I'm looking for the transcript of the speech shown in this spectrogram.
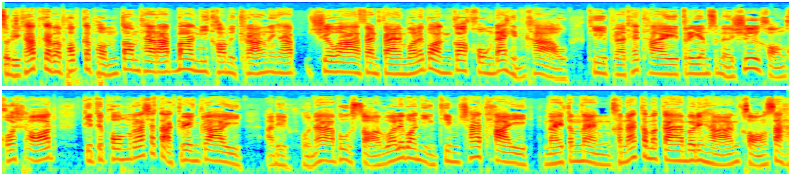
สวัสดีครับกลับมาพบกับผมต้อมธารัตบ้านมีคอมอีกครั้งนะครับ เชื่อว่าแฟนๆวอลเลย์บอลก็คงได้เห็นข่าว ที่ประเทศไทยเตรียมเสนอชื่อของโคชออสกิติพงษ์รัชตะเกรียงไกรอดีตหัวหน้าผู้สอนวอลเลย์บอลหญิงทีมชาติไทย ในตำแหน่งคณะกรรมการบริหารของสห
